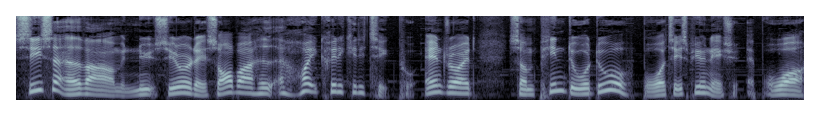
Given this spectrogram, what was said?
CISA advarer om en ny zero-day sårbarhed af høj kritikalitet på Android, som Pinduoduo bruger til spionage af brugere.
